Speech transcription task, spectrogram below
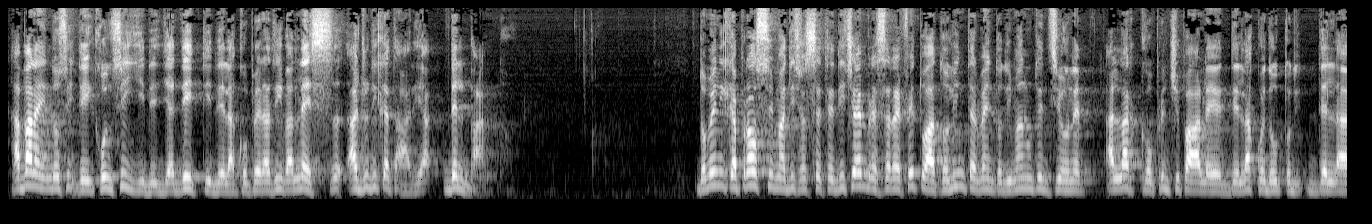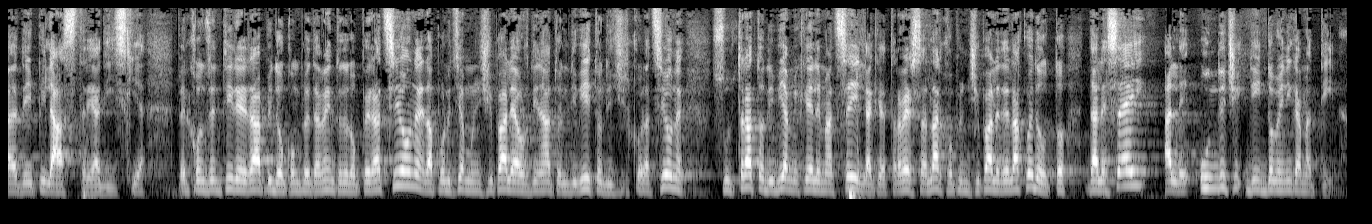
avvalendosi dei consigli degli addetti della cooperativa LES aggiudicataria del bando. Domenica prossima, 17 dicembre, sarà effettuato l'intervento di manutenzione all'arco principale dell'acquedotto dei Pilastri ad Ischia. Per consentire il rapido completamento dell'operazione, la Polizia Municipale ha ordinato il divieto di circolazione sul tratto di via Michele Mazzella che attraversa l'arco principale dell'acquedotto dalle 6 alle 11 di domenica mattina.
